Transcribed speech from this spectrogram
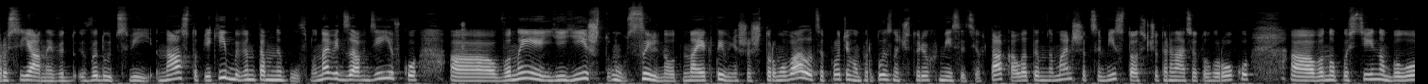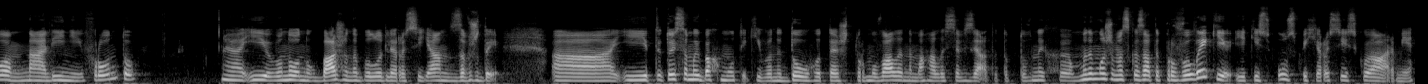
росіяни ведуть свій наступ, який би він там не був. Ну навіть за Авдіївку вони її ну, сильно от, найактивніше штурмували це протягом приблизно чотирьох місяців. Так, але тим не менше, це місто з 2014 року воно постійно було на лінії фронту. Е, І воно ну бажане було для росіян завжди. А, і той самий Бахмут, який вони довго теж штурмували, намагалися взяти. Тобто, в них е, ми не можемо сказати про великі якісь успіхи російської армії,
